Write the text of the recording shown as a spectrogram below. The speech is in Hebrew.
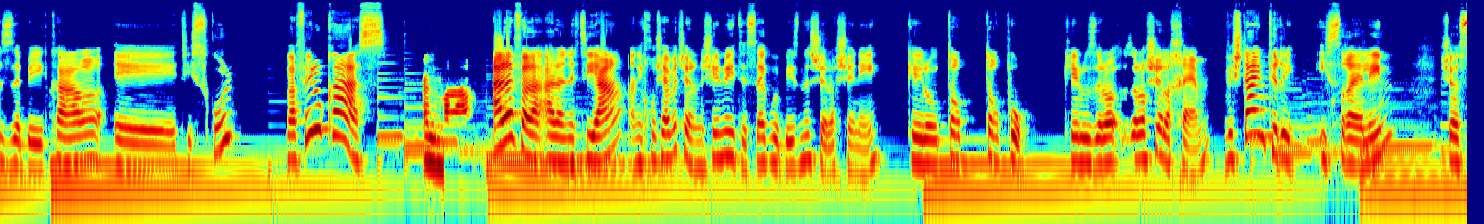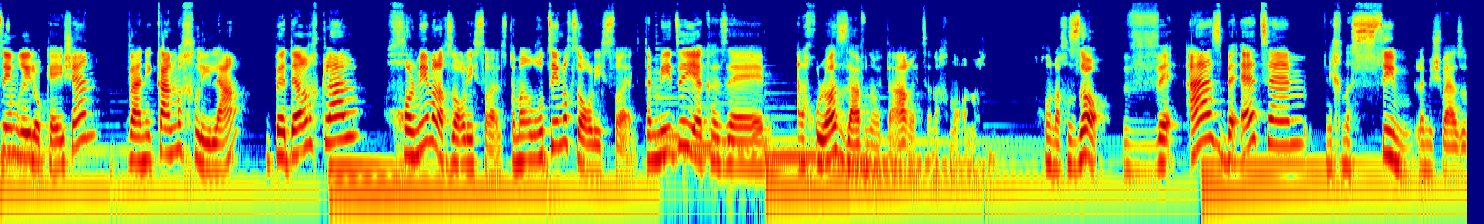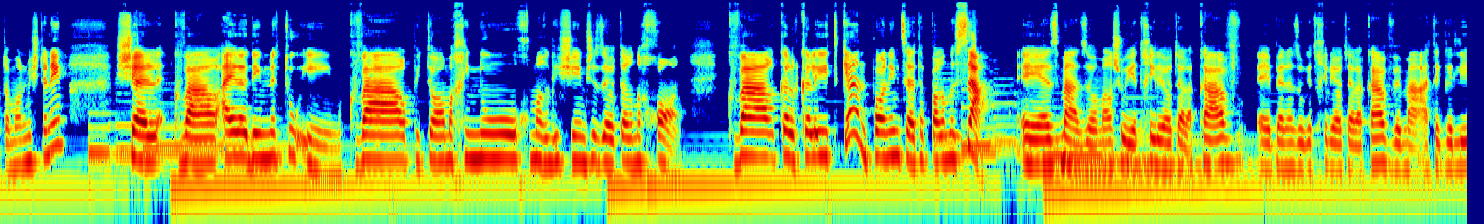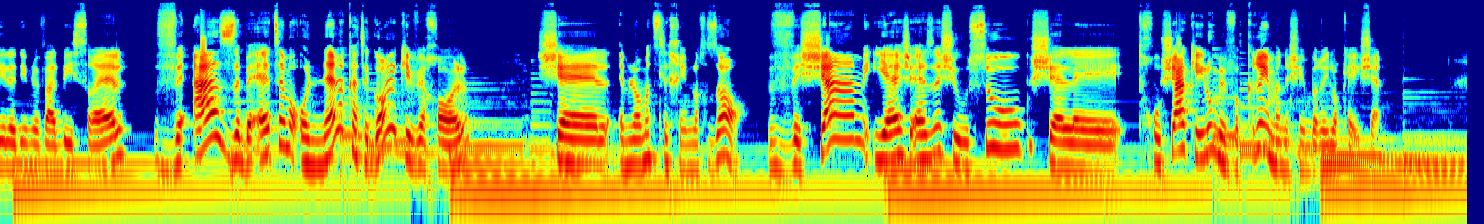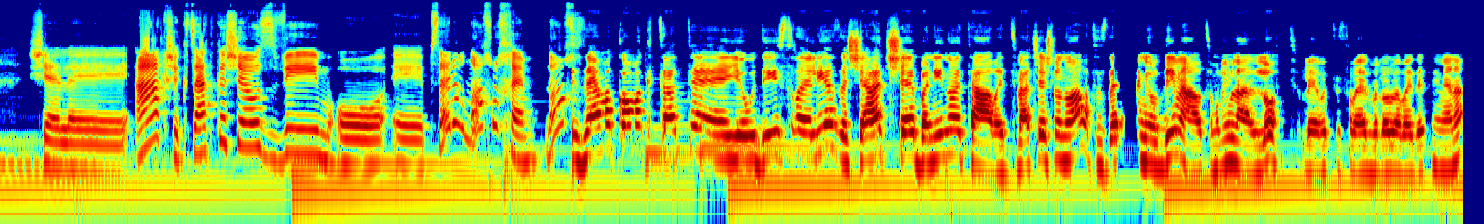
זה בעיקר אה, תסכול ואפילו כעס. על מה? א', על, על הנטייה, אני חושבת של אנשים להתעסק בביזנס של השני, כאילו, תר, תרפו, כאילו זה לא, זה לא שלכם. ושתיים, תראי, ישראלים שעושים רילוקיישן, ואני כאן מכלילה, בדרך כלל חולמים על לחזור לישראל, זאת אומרת רוצים לחזור לישראל, תמיד זה יהיה כזה, אנחנו לא עזבנו את הארץ, אנחנו, אנחנו, אנחנו נחזור. ואז בעצם נכנסים למשוואה הזאת המון משתנים, של כבר הילדים נטועים, כבר פתאום החינוך מרגישים שזה יותר נכון, כבר כלכלית, כן, פה נמצאת הפרנסה. אה, אז מה, זה אומר שהוא יתחיל להיות על הקו, אה, בן הזוג יתחיל להיות על הקו, ומה, את תגדלי ילדים לבד בישראל? ואז זה בעצם עונה לקטגוריה כביכול של הם לא מצליחים לחזור. ושם יש איזשהו סוג של uh, תחושה כאילו מבקרים אנשים ברילוקיישן. של אה, אה, כשקצת קשה עוזבים, או אה, בסדר, נוח לכם, נוח. זה המקום הקצת אה, יהודי-ישראלי הזה, שעד שבנינו את הארץ, ועד שיש לנו ארץ, אז הם יורדים מהארץ, אמורים לעלות לארץ ישראל ולא לרדת ממנה.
